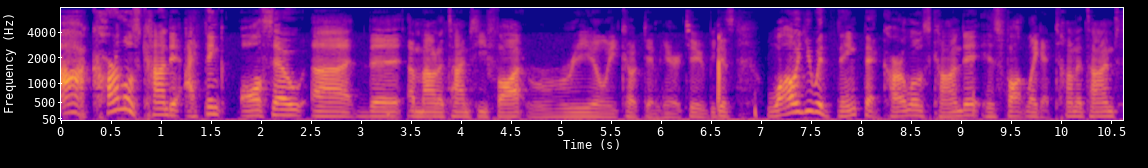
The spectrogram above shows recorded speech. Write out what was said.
Ah, Carlos Condit, I think also uh, the amount of times he fought really cooked him here too. Because while you would think that Carlos Condit has fought like a ton of times,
